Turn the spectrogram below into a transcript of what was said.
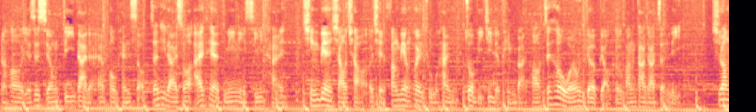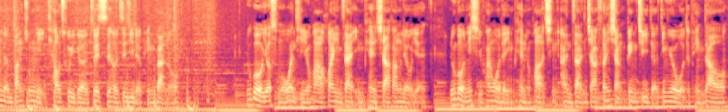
然后也是使用第一代的 Apple Pencil。整体来说，iPad Mini 是一台轻便小巧而且方便绘图和做笔记的平板。好，最后我用一个表格帮大家整理。希望能帮助你挑出一个最适合自己的平板哦。如果有什么问题的话，欢迎在影片下方留言。如果你喜欢我的影片的话，请按赞加分享，并记得订阅我的频道哦。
